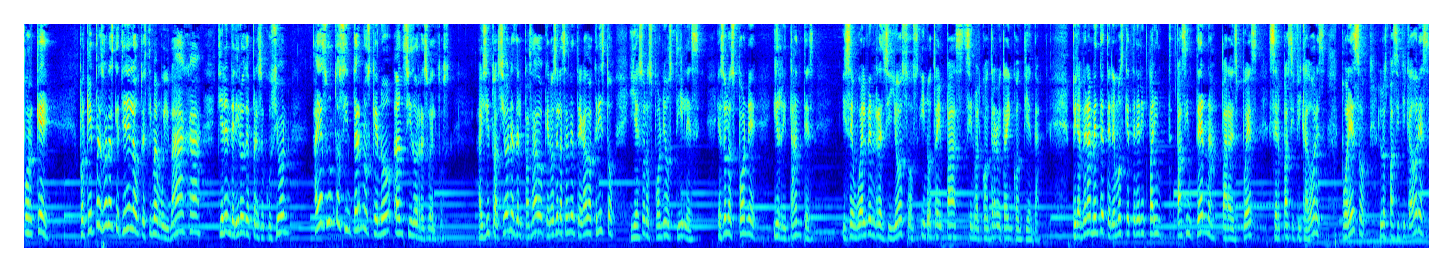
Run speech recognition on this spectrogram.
¿Por qué? Porque hay personas que tienen la autoestima muy baja, tienen delirios de persecución, hay asuntos internos que no han sido resueltos. Hay situaciones del pasado que no se las han entregado a Cristo y eso los pone hostiles, eso los pone irritantes y se vuelven rencillosos y no traen paz, sino al contrario traen contienda. Primeramente tenemos que tener paz interna para después ser pacificadores. Por eso los pacificadores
